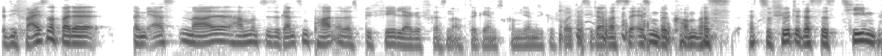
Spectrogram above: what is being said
ich weiß noch, bei der, beim ersten Mal haben uns diese ganzen Partner das Buffet leer gefressen auf der Gamescom. Die haben sich gefreut, dass sie da was zu essen bekommen, was dazu führte, dass das Team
